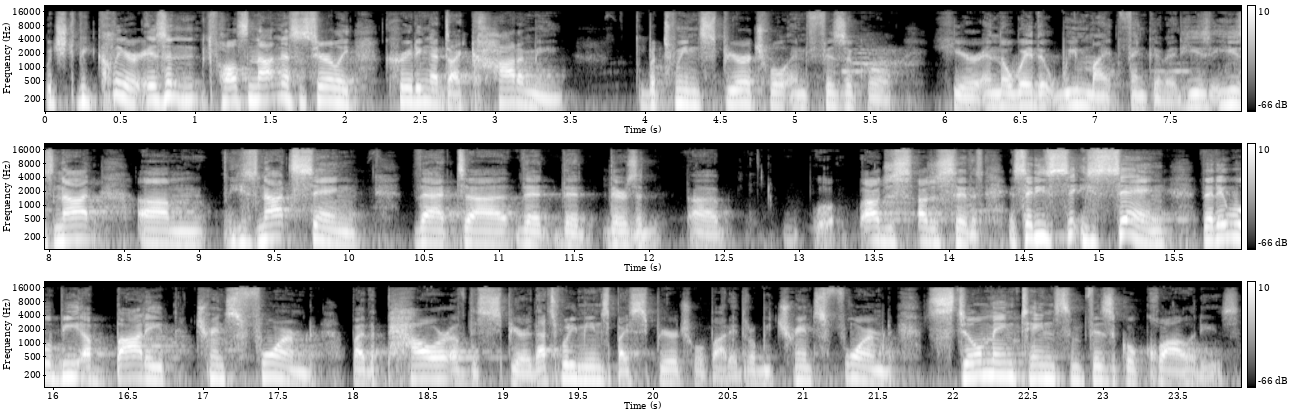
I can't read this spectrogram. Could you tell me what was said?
which to be clear, isn't Paul's not necessarily creating a dichotomy between spiritual and physical here in the way that we might think of it. He's, he's, not, um, he's not saying that, uh, that, that there's a, uh, I'll just, I'll just say this. Instead, he's, he's saying that it will be a body transformed by the power of the Spirit. That's what he means by spiritual body. That'll be transformed, still maintain some physical qualities,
